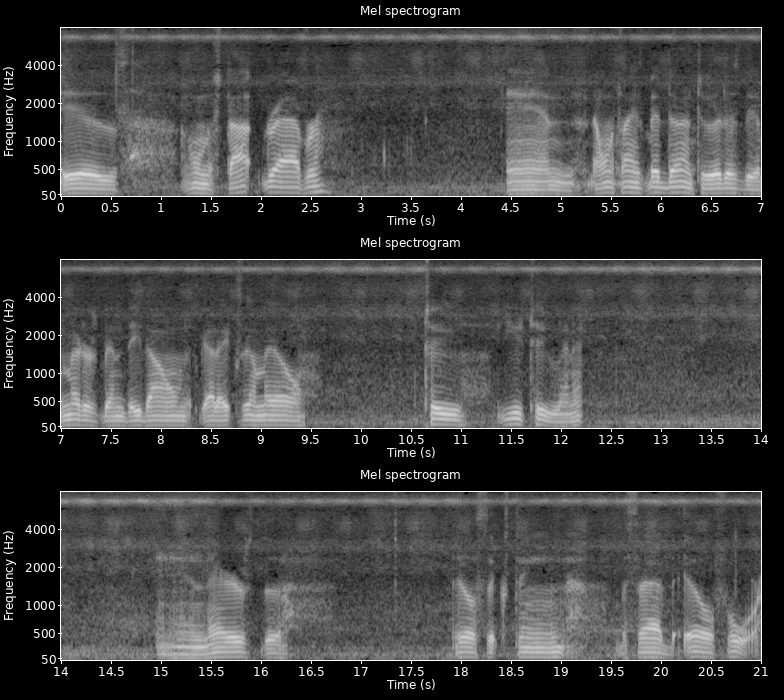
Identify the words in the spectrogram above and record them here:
is on the stock driver. And the only thing that's been done to it is the emitter's been de-domed. It's got XML2 U2 in it. And there's the L16 beside the L4.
